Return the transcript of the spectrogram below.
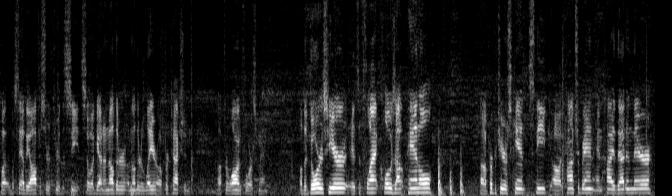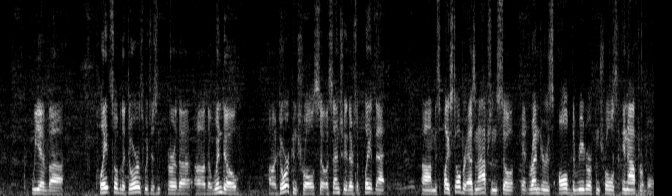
but stab the officer through the seat. So again, another another layer of protection uh, for law enforcement. Uh, the doors here, it's a flat closeout panel. Uh, perpetrators can't sneak uh, contraband and hide that in there. We have uh, plates over the doors, which is, or the, uh, the window door controls. So essentially there's a plate that um, is placed over as an option so it renders all of the rear door controls inoperable.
